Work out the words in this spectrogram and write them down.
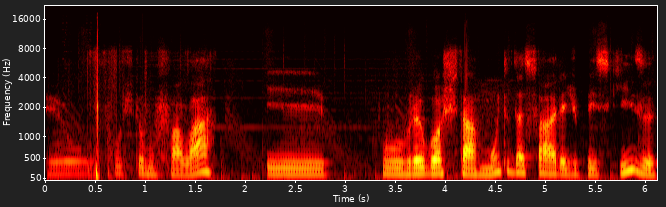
Eu costumo falar e por eu gostar muito dessa área de pesquisa,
